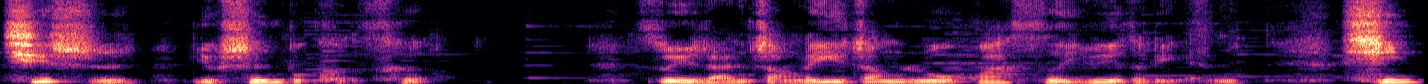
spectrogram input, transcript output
其实又深不可测。虽然长了一张如花似玉的脸，心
